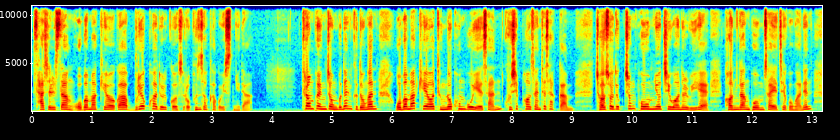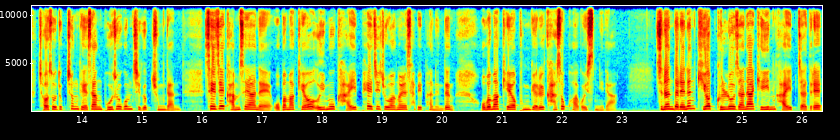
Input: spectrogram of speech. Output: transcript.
사실상 오바마 케어가 무력화될 것으로 분석하고 있습니다. 트럼프 행정부는 그동안 오바마 케어 등록 홍보 예산 90% 삭감, 저소득층 보험료 지원을 위해 건강보험사에 제공하는 저소득층 대상 보조금 지급 중단, 세제 감세안에 오바마 케어 의무 가입 폐지 조항을 삽입하는 등 오바마 케어 붕괴를 가속화하고 있습니다. 지난달에는 기업 근로자나 개인 가입자들의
